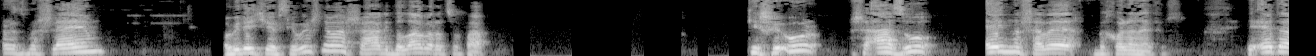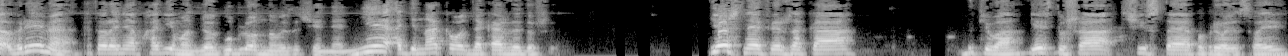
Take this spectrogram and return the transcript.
размышляем о величии Всевышнего, шаг Дулава Рацуфа. Кишиур шаазу эйну шаве бехола нефиш. И это время, которое необходимо для углубленного изучения, не одинаково для каждой души. Есть нефержака, бытива, есть душа чистая по природе своей,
